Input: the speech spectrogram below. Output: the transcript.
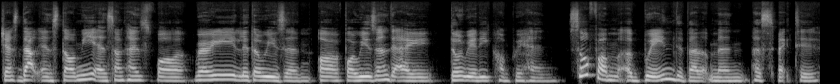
just dark and stormy and sometimes for very little reason or for reasons that I don't really comprehend. So from a brain development perspective,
